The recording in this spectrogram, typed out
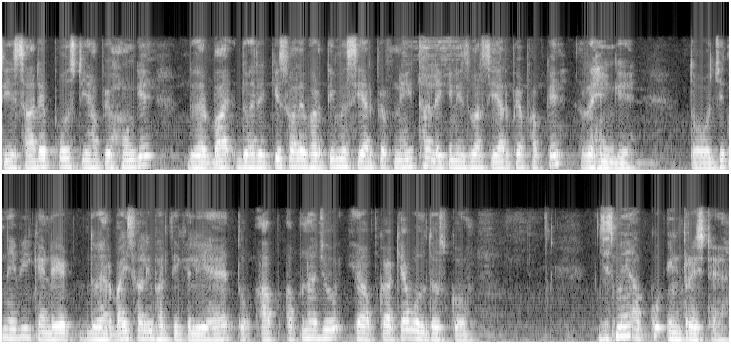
तो ये सारे पोस्ट यहाँ पे होंगे। दो हज़ार इक्कीस वाले भर्ती में सीआरपीएफ नहीं था, लेकिन इस बार सीआरपीएफ आपके रहेंगे। तो जितने भी कैंडिडेट 2022 वाली भर्ती के लिए है तो आप अपना जो, आपका क्या बोलते हैं उसको? जिसमें आपको इंटरेस्ट है,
